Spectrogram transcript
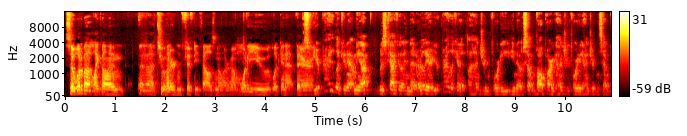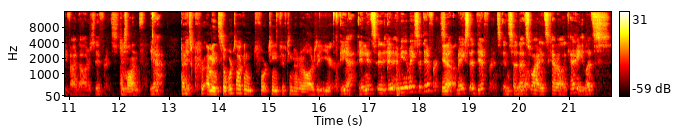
So what about like on a two hundred and fifty thousand dollar home? What are you looking at there? So you're probably looking at. I mean, I was calculating that earlier. You're probably looking at 140. You know, something ballpark 140 to 175 dollars difference. a month. Yeah, That's cr- I mean, so we're talking fourteen, fifteen hundred dollars a year. yeah, and it's. It, it- I mean, it makes a difference. Yeah. it makes a difference, and so that's why it's kind of like, hey, let's.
